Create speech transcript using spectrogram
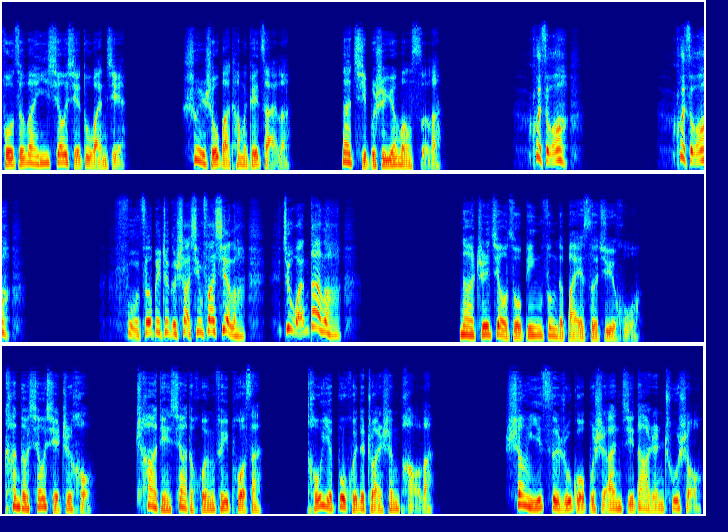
否则，万一萧邪渡完劫，顺手把他们给宰了，那岂不是冤枉死了？快走啊！快走啊！否则被这个煞星发现了，就完蛋了。那只叫做冰封的白色巨虎，看到萧邪之后，差点吓得魂飞魄散，头也不回的转身跑了。上一次如果不是安吉大人出手，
